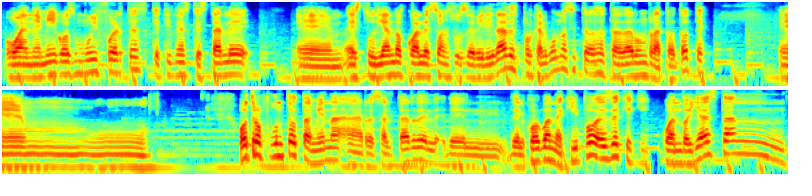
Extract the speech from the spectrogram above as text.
o enemigos muy fuertes que tienes que estarle em, estudiando cuáles son sus debilidades, porque algunos sí te vas a tardar un ratotote. Otro punto también a, resaltar del, juego en equipo es de que cuando ya están,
